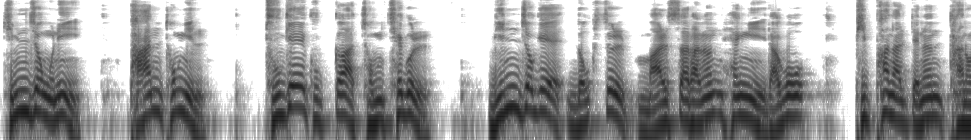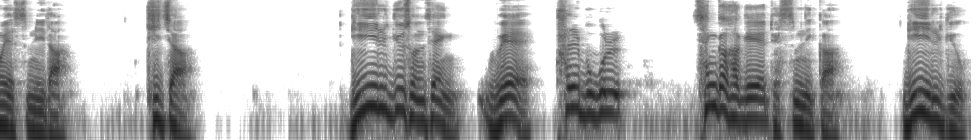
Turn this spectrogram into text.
김정은이 반통일 두 개 국가 정책을 민족의 넋을 말살하는 행위라고 비판할 때는 단호했습니다. 기자, 리일규 선생 왜 탈북을 생각하게 됐습니까? 리일규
